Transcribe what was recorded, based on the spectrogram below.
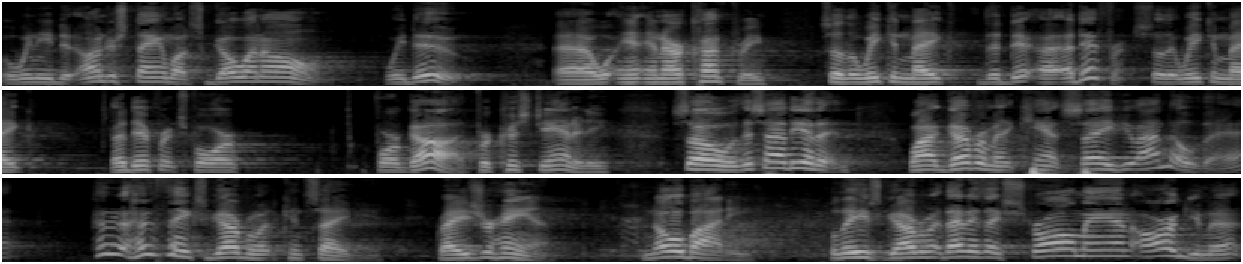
We need to understand what's going on. We do uh, in, in, our country so that we can make the di- a difference, so that we can make a difference for, for God, for Christianity. So, this idea that why government can't save you, I know that. Who, who thinks government can save you? Raise your hand. Nobody believes government. That is a straw man argument,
